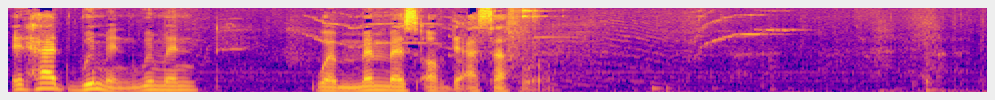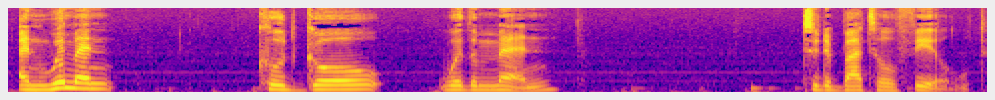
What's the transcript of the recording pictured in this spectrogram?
It had women. Women were members of the Asafo. And women could go with the men to the battlefield.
